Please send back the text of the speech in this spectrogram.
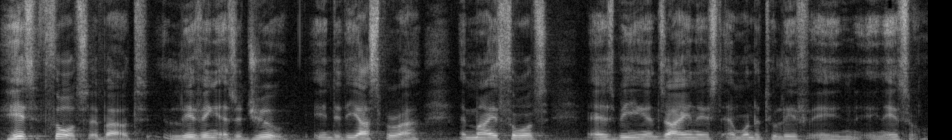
his thoughts about living as a Jew in the diaspora and my thoughts as being a Zionist and wanted to live in, in Israel.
